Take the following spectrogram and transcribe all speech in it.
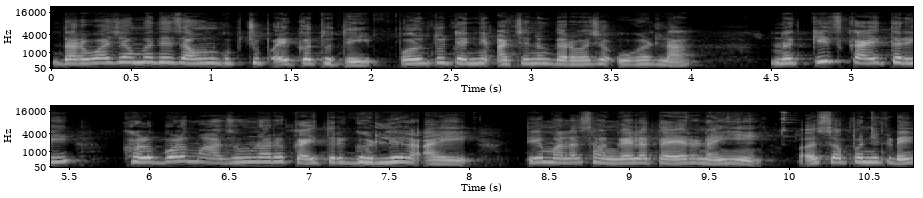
दरवाजामध्ये जाऊन गुपचूप ऐकत होते परंतु त्यांनी अचानक दरवाजा उघडला. नक्कीच काहीतरी खळबळ माजवणारं काहीतरी घडलेलं आहे ते मला सांगायला तयार नाही आहे असं पण इकडे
